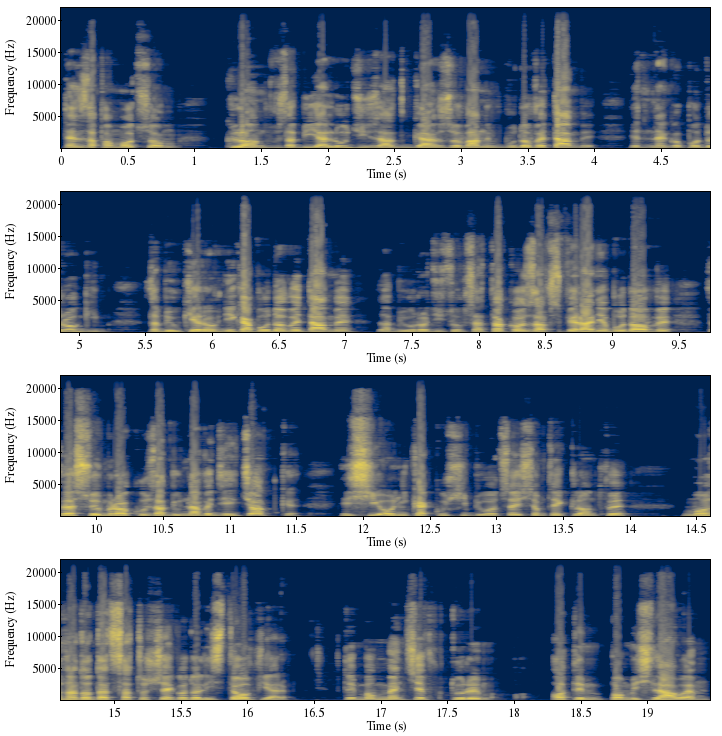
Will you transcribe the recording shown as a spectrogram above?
ten za pomocą klątw zabija ludzi zaangażowanych w budowę tamy, jednego po drugim. Zabił kierownika budowy tamy, zabił rodziców Satoko za wspieranie budowy, w zeszłym roku zabił nawet jej ciotkę. Jeśli Onikakushi było częścią tej klątwy, można dodać Satoshiego do listy ofiar. W tym momencie, w którym o tym pomyślałem,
